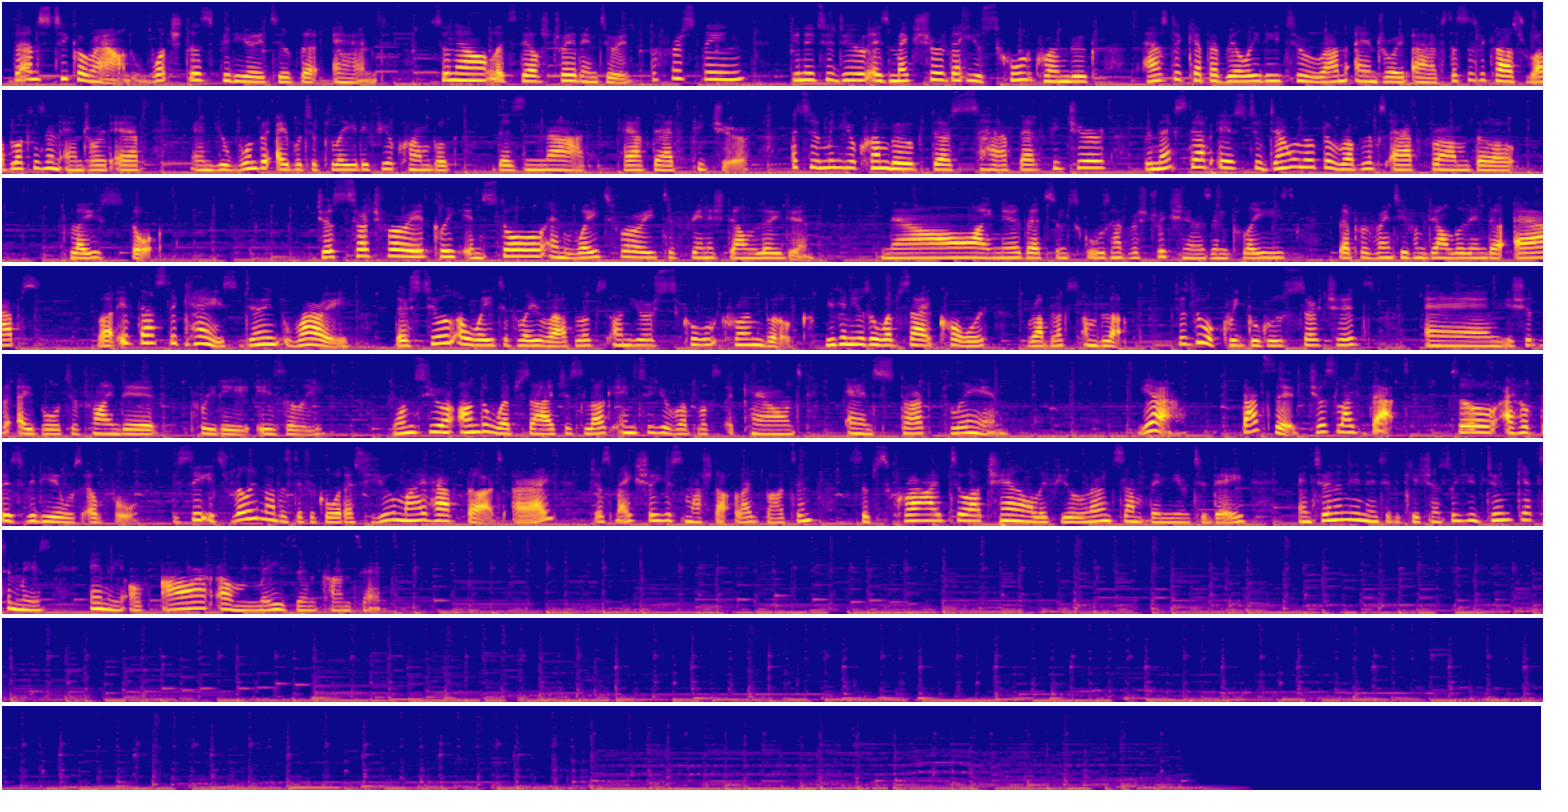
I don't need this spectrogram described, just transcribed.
then stick around. Watch this video till the end. So now let's delve straight into it. The first thing you need to do is make sure that your school Chromebook has the capability to run Android apps. This is because Roblox is an Android app and you won't be able to play it if your Chromebook does not have that feature. Assuming your Chromebook does have that feature, the next step is to download the Roblox app from the Play Store. Just search for it, click install, and wait for it to finish downloading. Now, I know that some schools have restrictions in place that prevent you from downloading the apps, but if that's the case, don't worry. There's still a way to play Roblox on your school Chromebook. You can use a website called Roblox Unblocked. Just do a quick Google search it and you should be able to find it pretty easily. Once you're on the website, just log into your Roblox account and start playing. Yeah, that's it, just like that. So I hope this video was helpful. You see, it's really not as difficult as you might have thought, alright? Just make sure you smash that like button, subscribe to our channel if you learned something new today, and turn on your notifications so you don't get to miss any of our amazing content.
